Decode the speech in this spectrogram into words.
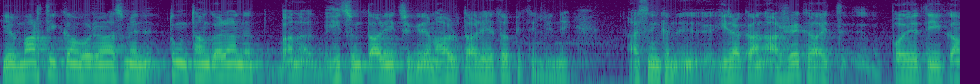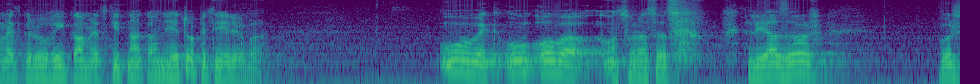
Եվ մարդիկ կան, որ ասում են տուն թանգարանը բանը 50 տարի, չգիտեմ, 100 տարի հետո պիտի լինի։ Այսինքն իրական արժեքը այդ պոետի կամ այդ գրողի կամ այդ գիտնականի հետո պիտի երևա։ Ով է, ով է, ոնց որ ասած, լիազոր, որ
